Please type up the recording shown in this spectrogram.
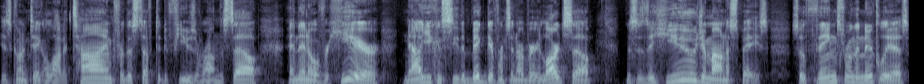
It's going to take a lot of time for this stuff to diffuse around the cell. And then over here, now you can see the big difference in our very large cell. This is a huge amount of space. So things from the nucleus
